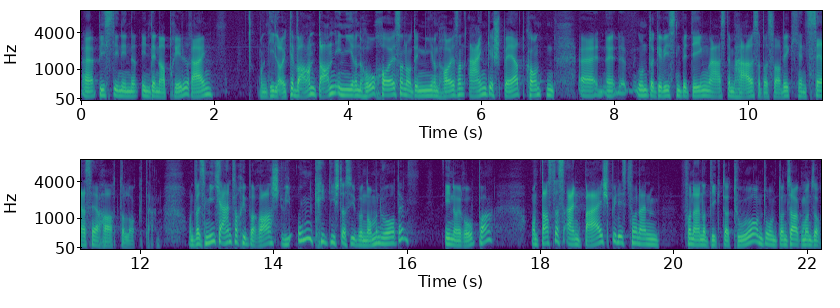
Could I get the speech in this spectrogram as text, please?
Äh, bis in, in den April rein. Und die Leute waren dann in ihren Hochhäusern oder in ihren Häusern eingesperrt, konnten äh, unter gewissen Bedingungen aus dem Haus, aber es war wirklich ein sehr, sehr harter Lockdown. Und was mich einfach überrascht, wie unkritisch das übernommen wurde in Europa und dass das ein Beispiel ist von, einem, von einer Diktatur und, und dann sagt man so,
